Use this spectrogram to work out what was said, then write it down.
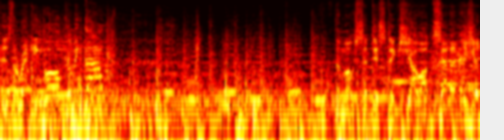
There's the wrecking ball coming down. The most sadistic show on television.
